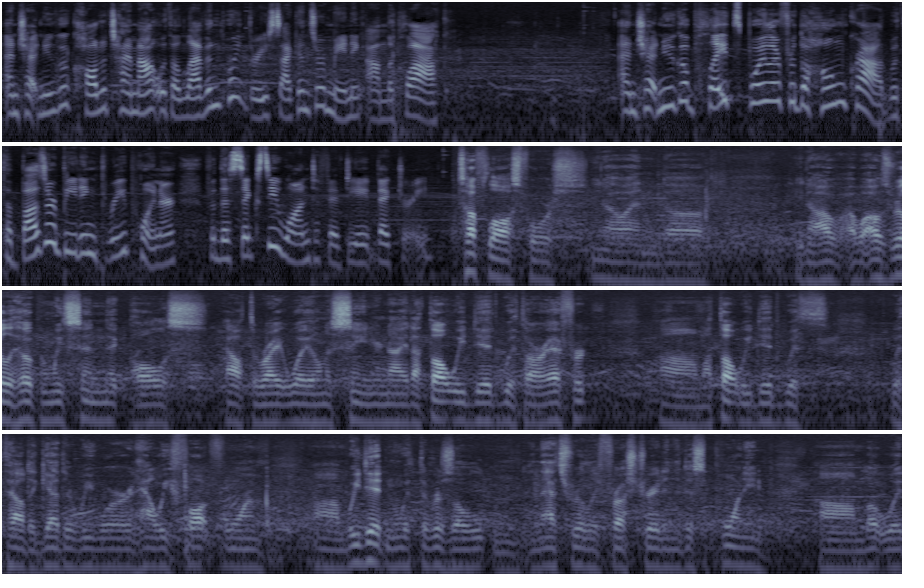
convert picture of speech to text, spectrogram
and Chattanooga called a timeout with 11.3 seconds remaining on the clock. And Chattanooga played spoiler for the home crowd with a buzzer beating three pointer for the 61 58 victory. Tough loss for us, you know, and uh, you know I, I, was really hoping we'd send Nick Paulos out the right way on his senior night. I thought we did with our effort. Um, I thought we did with with how together we were and how we fought for him. Um, we didn't with the result, and, and, that's really frustrating and disappointing. Um, but we,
